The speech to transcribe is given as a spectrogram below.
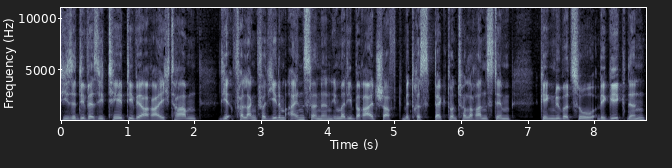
Diese Diversität, die wir erreicht haben, die verlangt von jedem Einzelnen immer die Bereitschaft, mit Respekt und Toleranz dem Gegenüber zu begegnen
